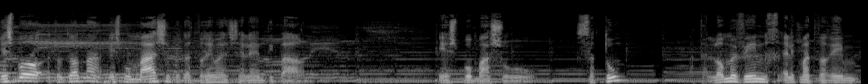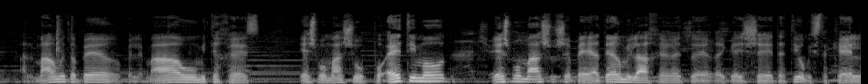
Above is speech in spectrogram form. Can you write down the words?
יש בו, אתה יודע מה, יש בו משהו בדברים האלה שעליהם דיברנו. יש בו משהו סתום, אתה לא מבין חלק מהדברים על מה הוא מדבר ולמה הוא מתייחס. יש בו משהו פואטי מאוד, יש בו משהו שבהיעדר מילה אחרת, אה, רגש אה, דתי, הוא מסתכל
